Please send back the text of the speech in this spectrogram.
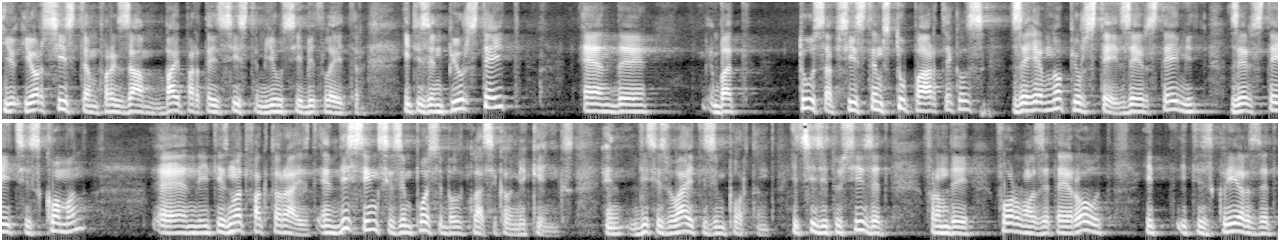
your system, for example, bipartite system, you'll see a bit later. It is in pure state, and uh, but two subsystems, two particles, they have no pure state. Their state, their state is common, and it is not factorized. And these things is impossible in classical mechanics. And this is why it is important. It's easy to see that from the formulas that I wrote, it, it is clear that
